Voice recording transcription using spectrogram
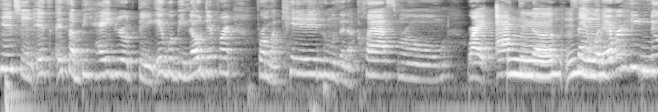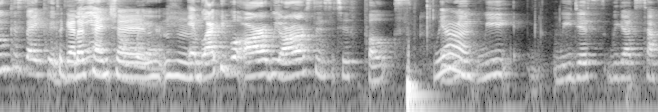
attention. It's it's a behavioral thing. It would be no different from a kid who was in a classroom, right, acting up, saying whatever he knew could say could Mm-hmm, To get attention. Mhm. And black people are we are sensitive folks. We and are. We, we we just we got to talk.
